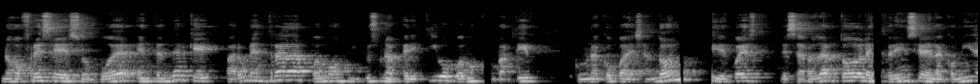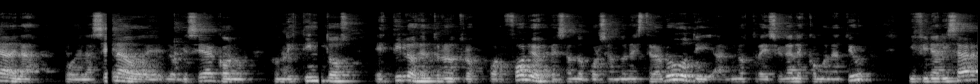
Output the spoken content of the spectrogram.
nos ofrece eso, poder entender que para una entrada podemos, incluso un aperitivo, podemos compartir con una copa de Chandon y después desarrollar toda la experiencia de la comida de la, o de la cena o de lo que sea con, con distintos estilos dentro de nuestros portfolios, empezando por Chandon Extra Brut y algunos tradicionales como Nature, y finalizar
